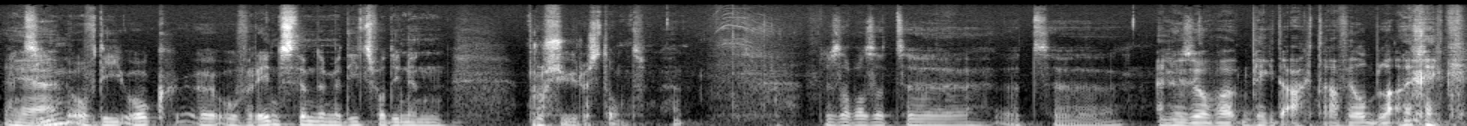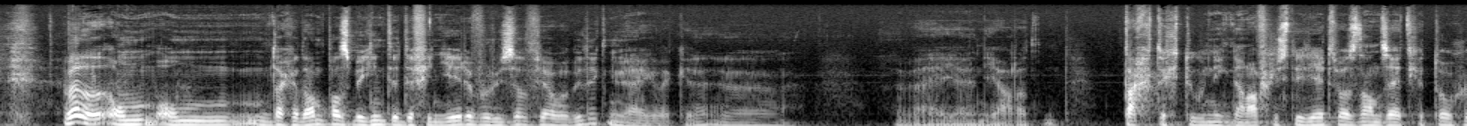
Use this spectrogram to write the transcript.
en ja. zien of die ook uh, overeenstemde met iets wat in een brochure stond. Dus dat was het. Uh, het uh... En hoezo bleek de achteraf heel belangrijk? Wel, om, om, omdat je dan pas begint te definiëren voor jezelf, ja, wat wil ik nu eigenlijk? Hè? Uh, wij in de jaren tachtig, toen ik dan afgestudeerd was, dan zei je toch.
